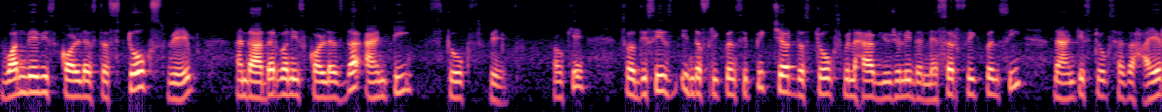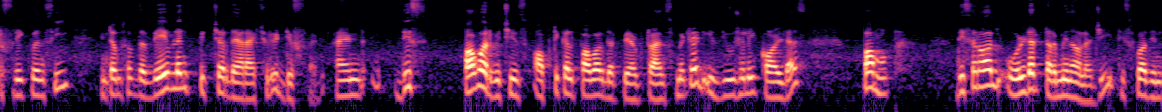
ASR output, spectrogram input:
One wave is called as the Stokes wave and the other one is called as the anti-Stokes wave. Okay. So, this is in the frequency picture the Stokes will have usually the lesser frequency, the anti-Stokes has a higher frequency. In terms of the wavelength picture they are actually different and this power which is optical power that we have transmitted is usually called as pump. These are all older terminology. This was in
